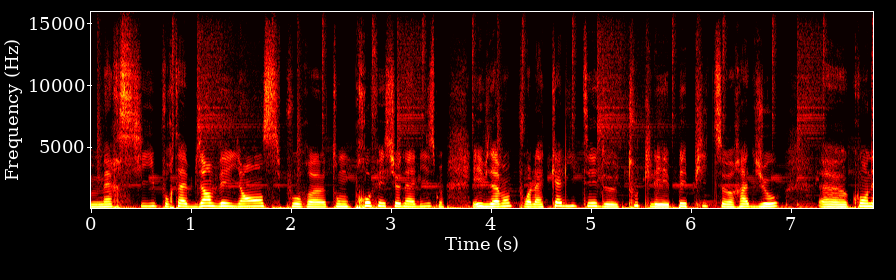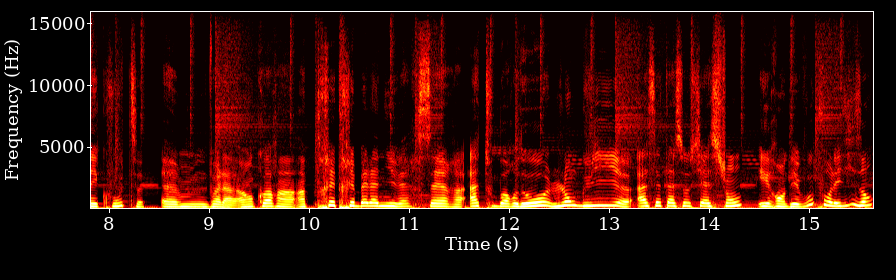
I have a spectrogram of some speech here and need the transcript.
merci pour ta bienveillance, pour ton professionnalisme et évidemment pour la qualité de toutes les pépites radio qu'on écoute. voilà, encore un, un, très très bel anniversaire à tout Bordeaux. Longue vie à cette association et rendez-vous pour les 10 ans.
